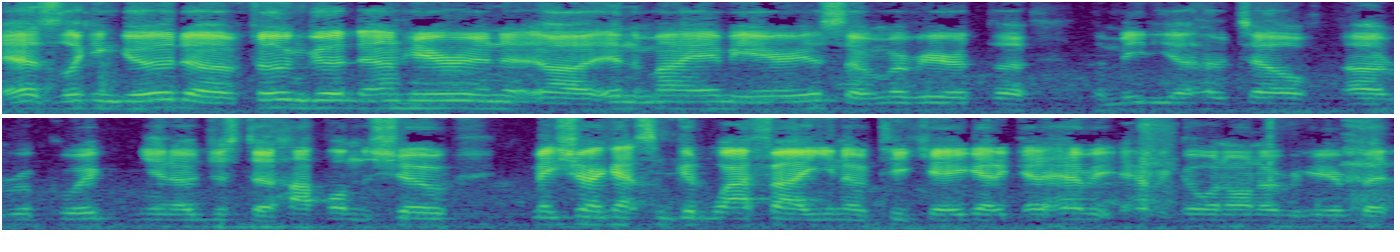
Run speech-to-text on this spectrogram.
Yeah, it's looking good. Uh, feeling good down here in uh, in the Miami area. So I'm over here at the the media hotel uh, real quick, you know, just to hop on the show. Make sure I got some good Wi-Fi, you know, TK. Got to got to have it have it going on over here. But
